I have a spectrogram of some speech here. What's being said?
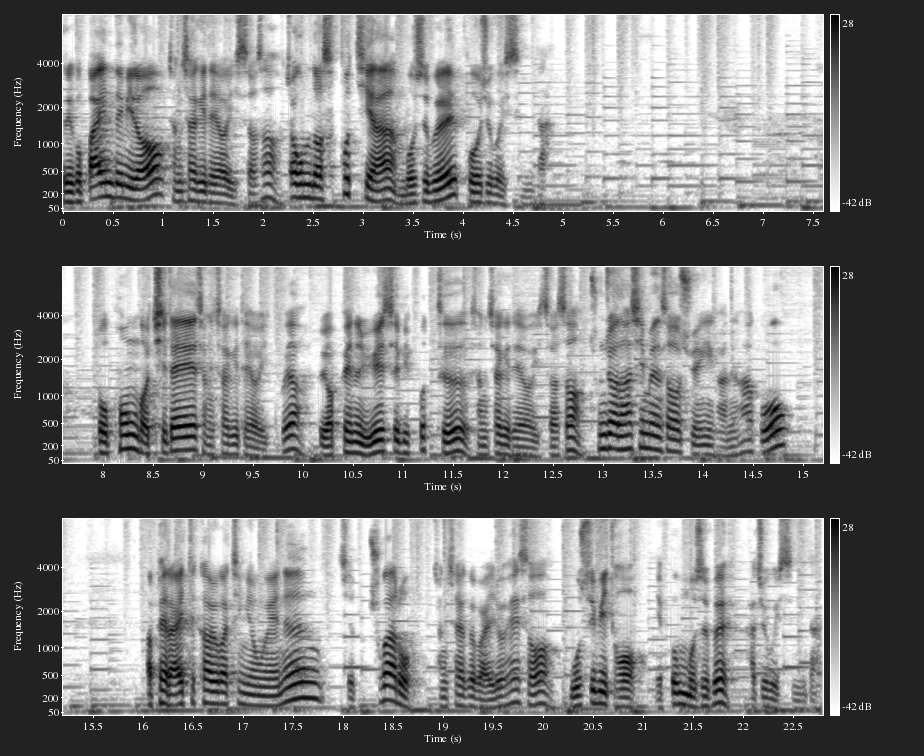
그리고 바인드 미러 장착이 되어 있어서 조금 더 스포티한 모습을 보여주고 있습니다. 또 폼 거치대 장착이 되어 있고요. 또 옆에는 USB 포트 장착이 되어 있어서 충전하시면서 주행이 가능하고 앞에 라이트 카울 같은 경우에는 추가로 장착을 완료해서 모습이 더 예쁜 모습을 가지고 있습니다.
